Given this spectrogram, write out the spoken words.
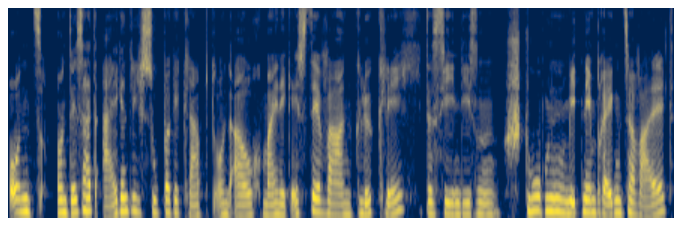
Und, und das hat eigentlich super geklappt. Und auch meine Gäste waren glücklich, dass sie in diesen Stuben mitten im Bregenzer Wald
